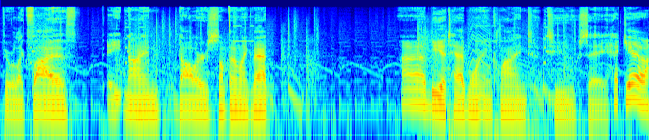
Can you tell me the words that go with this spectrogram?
if it were like five, eight, nine dollars, something like that, I'd be a tad more inclined to say, heck yeah.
